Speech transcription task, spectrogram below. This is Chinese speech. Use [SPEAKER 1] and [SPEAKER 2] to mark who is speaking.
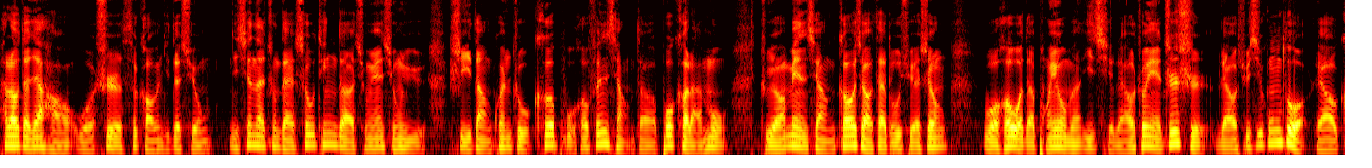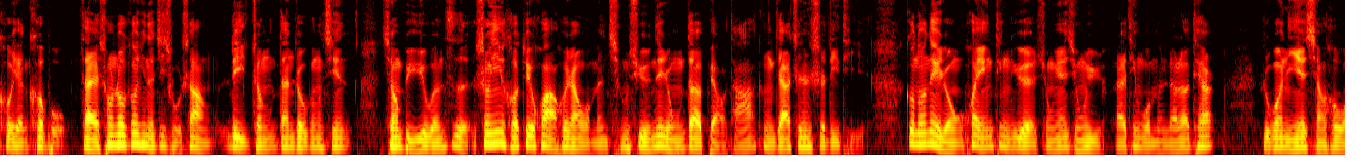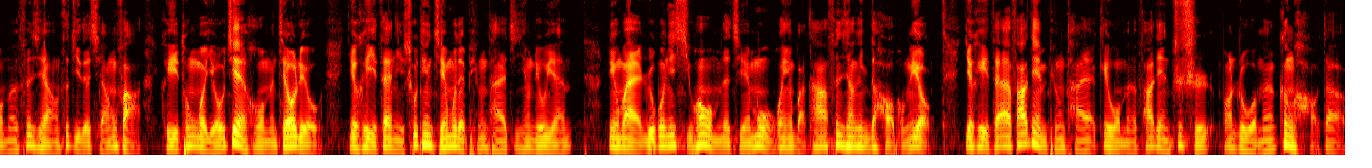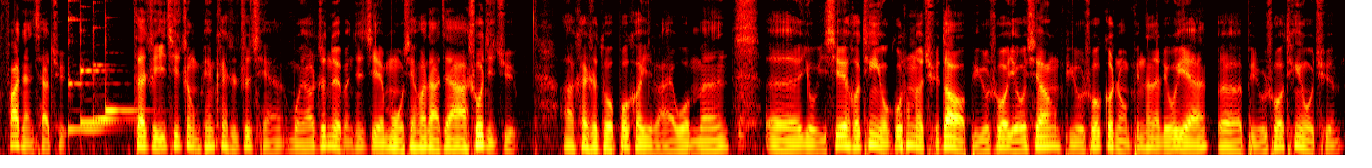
[SPEAKER 1] Hello，大家好，我是思考问题的熊。你现在正在收听的《熊言熊语》是一档关注科普和分享的播客栏目，主要面向高校在读学生。我和我的朋友们一起聊专业知识，聊学习工作，聊科研科普。在双周更新的基础上，力争单周更新。相比于文字，声音和对话会让我们情绪内容的表达更加真实立体。更多内容，欢迎订阅《熊言熊语》，来听我们聊聊天儿。如果你也想和我们分享自己的想法，可以通过邮件和我们交流，也可以在你收听节目的平台进行留言。另外，如果你喜欢我们的节目，欢迎把它分享给你的好朋友，也可以在爱发电平台给我们发电支持，帮助我们更好的发展下去。在这一期正片开始之前，我要针对本期节目先和大家说几句。啊，开始做播客以来，我们呃有一些和听友沟通的渠道，比如说邮箱，比如说各种平台的留言，呃，比如说听友群。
